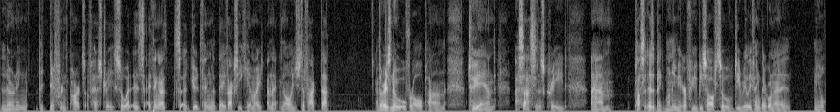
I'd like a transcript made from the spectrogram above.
learning the different parts of history. So it is. I think that's a good thing that they've actually came out and acknowledged the fact that there is no overall plan to end Assassin's Creed. Um, plus, it is a big money maker for Ubisoft. So, do you really think they're going to, you know,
